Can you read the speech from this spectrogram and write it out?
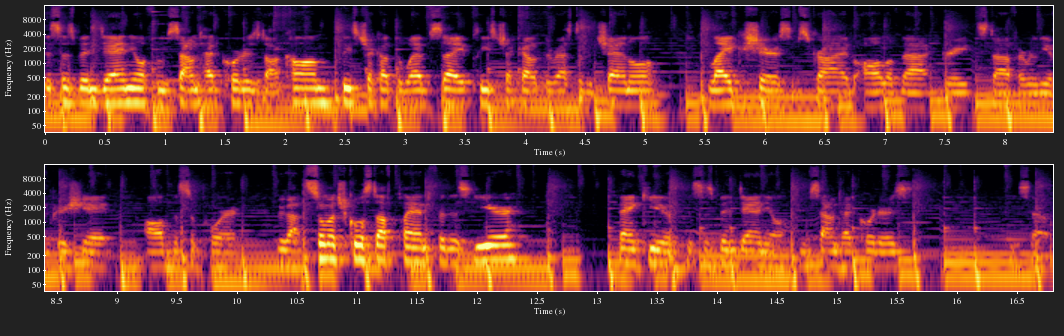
This has been Daniel from soundheadquarters.com. Please check out the website. Please check out the rest of the channel. Like, share, subscribe, all of that great stuff. I really appreciate all of the support. We got so much cool stuff planned for this year. Thank you. This has been Daniel from Sound Headquarters. Peace out.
